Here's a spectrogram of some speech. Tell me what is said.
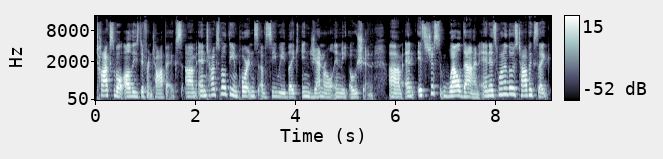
talks about all these different topics um, and talks about the importance of seaweed like in general in the ocean um, and it's just well done and it's one of those topics like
